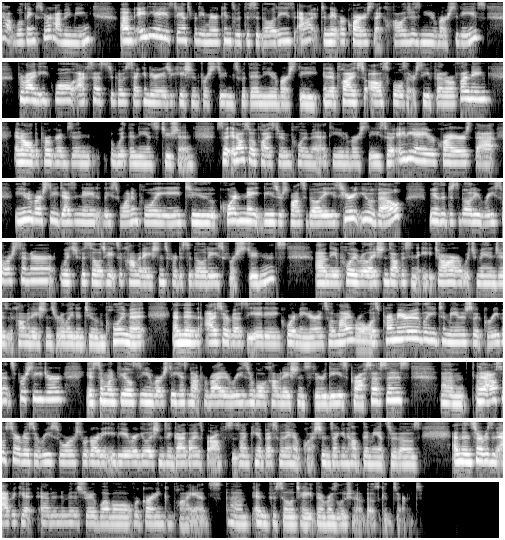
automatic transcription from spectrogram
Yeah, well, thanks for having me. Um, ADA stands for the Americans with Disabilities Act, and it requires that colleges and universities provide equal access to post secondary education for students within the university. And it applies to all schools that receive federal funding and all the programs in within the institution. So it also applies to employment at the university. So ADA requires that the university designate at least one employee to coordinate these responsibilities. Here at U of L, we have the Disability Resource Center, which facilitates accommodations for disabilities for students, um, the Employee Relations Office in HR, which manages accommodations related to employment, and then I serve as the ADA coordinator. And so my role is primarily to manage the grievance procedure if someone feels the university has not provided reasonable accommodations through these processes. Um, and I also serve as a resource regarding ADA regulations and guidelines for offices on campus. When they have questions, I can help them answer those. And then serve as an advocate at an administrative level regarding compliance um, and facilitate the resolution of those concerns.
